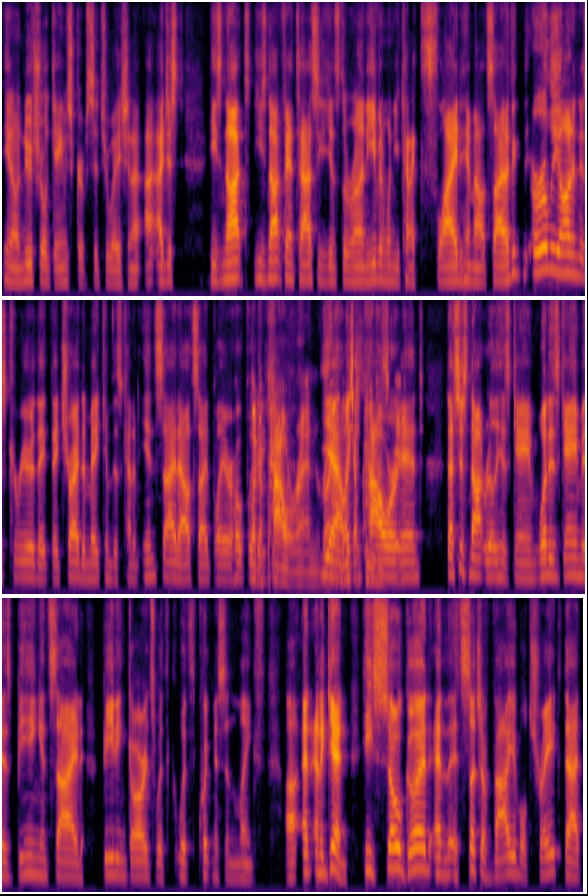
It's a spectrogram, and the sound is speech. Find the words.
you know, neutral game script situation. I, I just He's not he's not fantastic against the run, even when you kind of slide him outside. I think early on in his career, they they tried to make him this kind of inside outside player, hopefully like a power end. Right? Yeah, like a power end. That's just not really his game. What his game is being inside, beating guards with with quickness and length. Uh, and and again, he's so good, and it's such a valuable trait that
